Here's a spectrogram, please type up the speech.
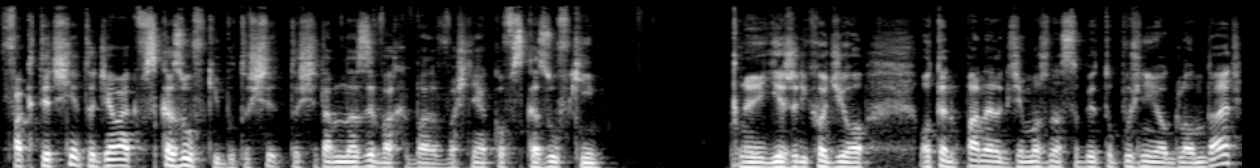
faktycznie to działa jak wskazówki, bo to się, to się tam nazywa chyba właśnie jako wskazówki jeżeli chodzi o, o ten panel, gdzie można sobie to później oglądać,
